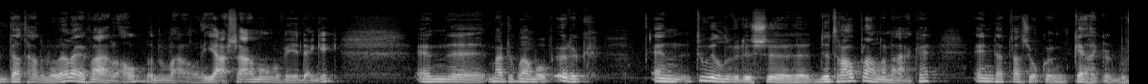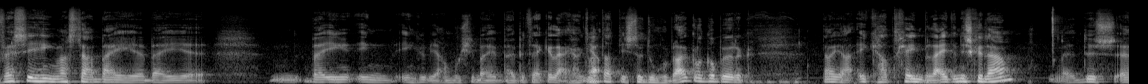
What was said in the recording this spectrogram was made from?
Dat hadden we wel ervaren al, want we waren al een jaar samen ongeveer, denk ik. En, maar toen kwamen we op Urk en toen wilden we dus de trouwplannen maken. En dat was ook een kerkelijke bevestiging, was daar bij, bij in, in, ja, moest je bij, bij betrekken eigenlijk. Want Ja. dat is te doen gebruikelijk op Urk. Nou ja, ik had geen beleidenis gedaan. eh, Dus, eh,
